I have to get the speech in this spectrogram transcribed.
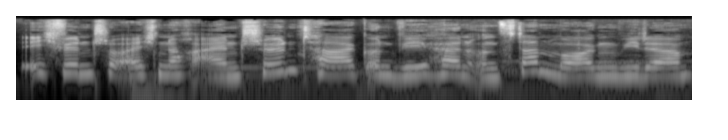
Ich wünsche euch noch einen schönen Tag und wir hören uns dann morgen wieder.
